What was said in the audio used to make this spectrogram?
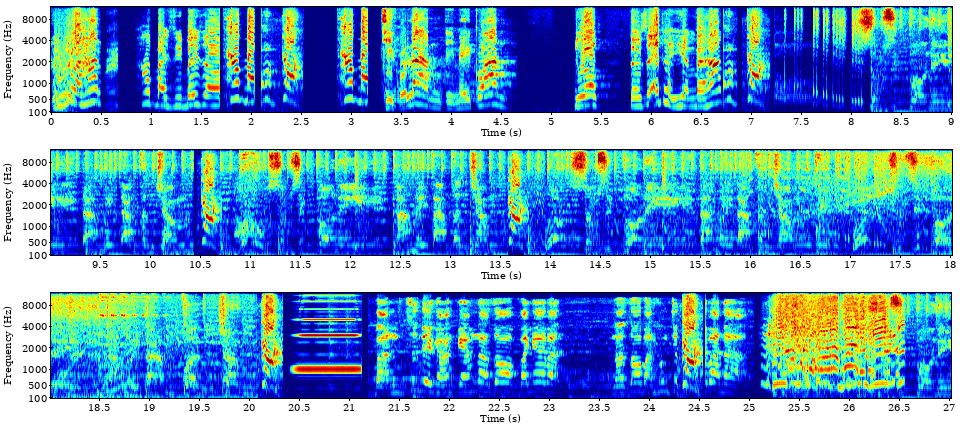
Đúng là hát Hát bài gì bây giờ? Chỉ có làm thì mày quan. Được, tớ sẽ thể hiện bài hát. Xúc xích pony 88% Cắt Xúc xích pony 88% Cắt. Xúc xích pony 88% Xúc xích pony 88% Cắt. Bạn sức đề kháng kém là do vanh ơi bạn. Là do bạn không chơi các bạn ạ. Pony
